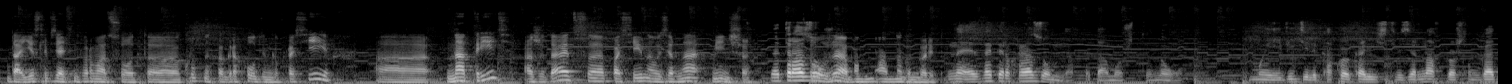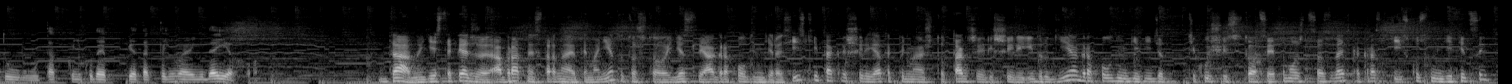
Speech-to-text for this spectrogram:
да, если взять информацию от э, крупных агрохолдингов России, на треть ожидается посеянного зерна меньше. Это разумно. уже об, о многом говорит. Это, во-первых, разумно, потому что, ну, мы видели, какое количество зерна в прошлом году так никуда, я так понимаю, не доехало. Да, но есть, опять же, обратная сторона этой монеты, то, что если агрохолдинги российские так решили, я так понимаю, что также решили и другие агрохолдинги видят текущую ситуацию. Это может создать как раз-таки искусственный дефицит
